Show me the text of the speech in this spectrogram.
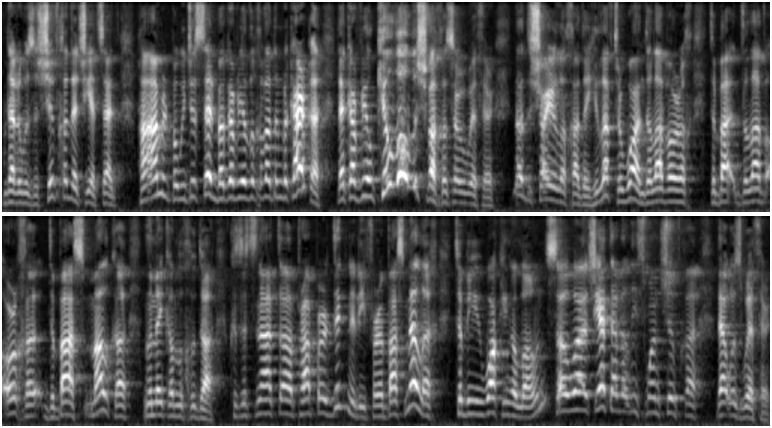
that it was a shivcha that she had sent. Ha'amrit, but we just said, v'chavad bekarka, that Gabriel killed all the shvachas who were with her. No, the shayir lachada, he left her one, the lav the lav orcha, the bas malka, lemekam l'chuda, because it's not uh, proper dignity for a bas melech to be walking alone, so uh, she had to have at least one shivcha that was with her.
